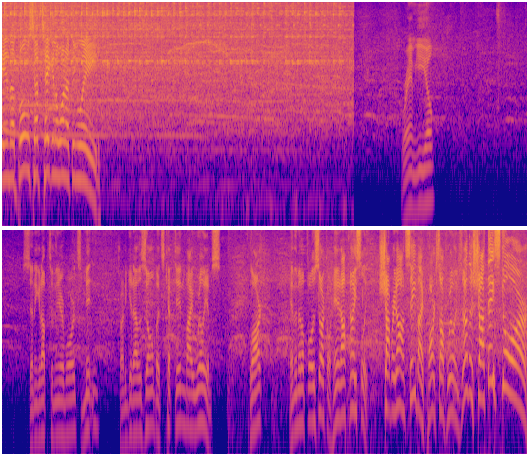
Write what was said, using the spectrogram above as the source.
and the Bulls have taken a 1 0 lead. Graham Yeo sending it up to the near boards. Mitten trying to get out of the zone, but it's kept in by Williams. Clarke in the middle for the circle. Handed off nicely. Shot right on. Saved by Parks off Williams. Another shot. They score.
